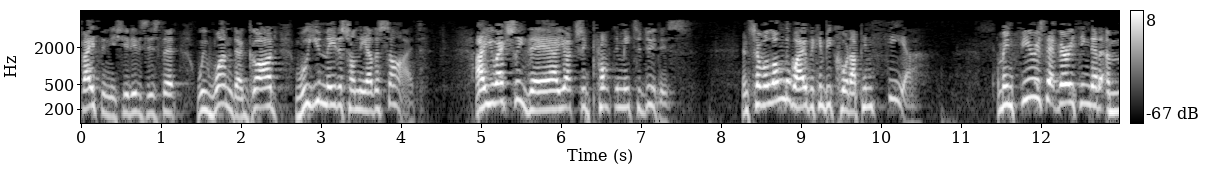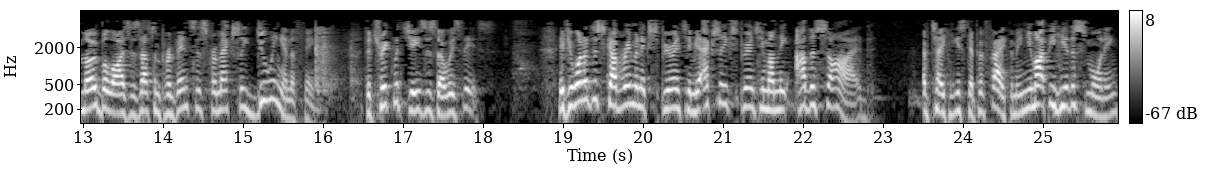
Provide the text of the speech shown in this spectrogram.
faith initiatives, is that we wonder, God, will you meet us on the other side? Are you actually there? Are you actually prompting me to do this? And so along the way, we can be caught up in fear. I mean, fear is that very thing that immobilizes us and prevents us from actually doing anything. The trick with Jesus, though, is this if you want to discover Him and experience Him, you actually experience Him on the other side of taking a step of faith. I mean, you might be here this morning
